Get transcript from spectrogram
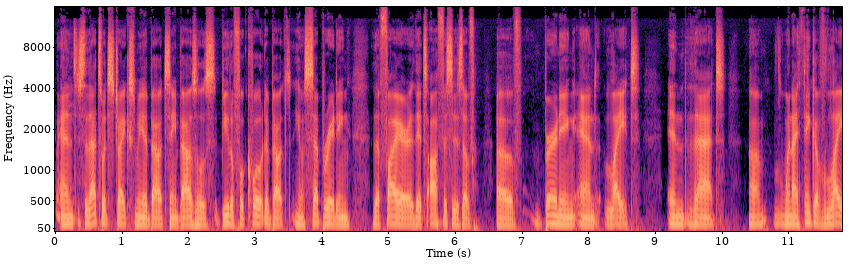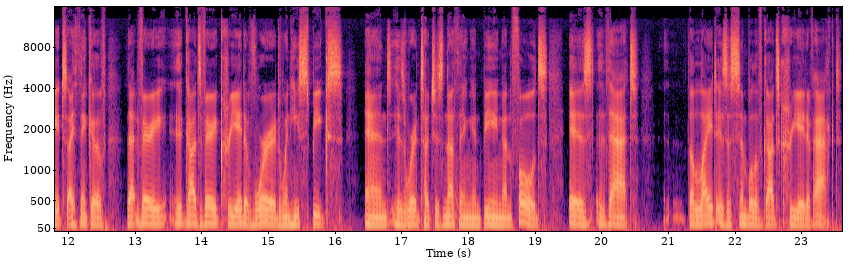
right. and so that's what strikes me about Saint Basil's beautiful quote about you know separating the fire, that's offices of of burning and light, and that um, when I think of light, I think of that very God's very creative word when He speaks and His word touches nothing and being unfolds. Is that the light is a symbol of God's creative act.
